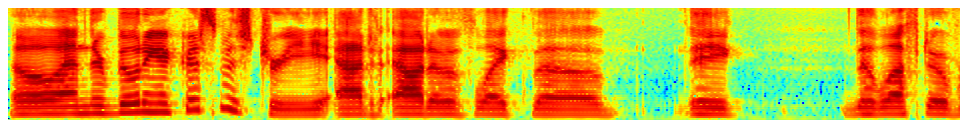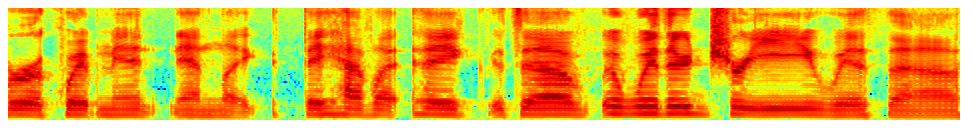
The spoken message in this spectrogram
Oh, and they're building a Christmas tree out, out of like the, they the leftover equipment and like they have like, like it's a, a withered tree with uh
